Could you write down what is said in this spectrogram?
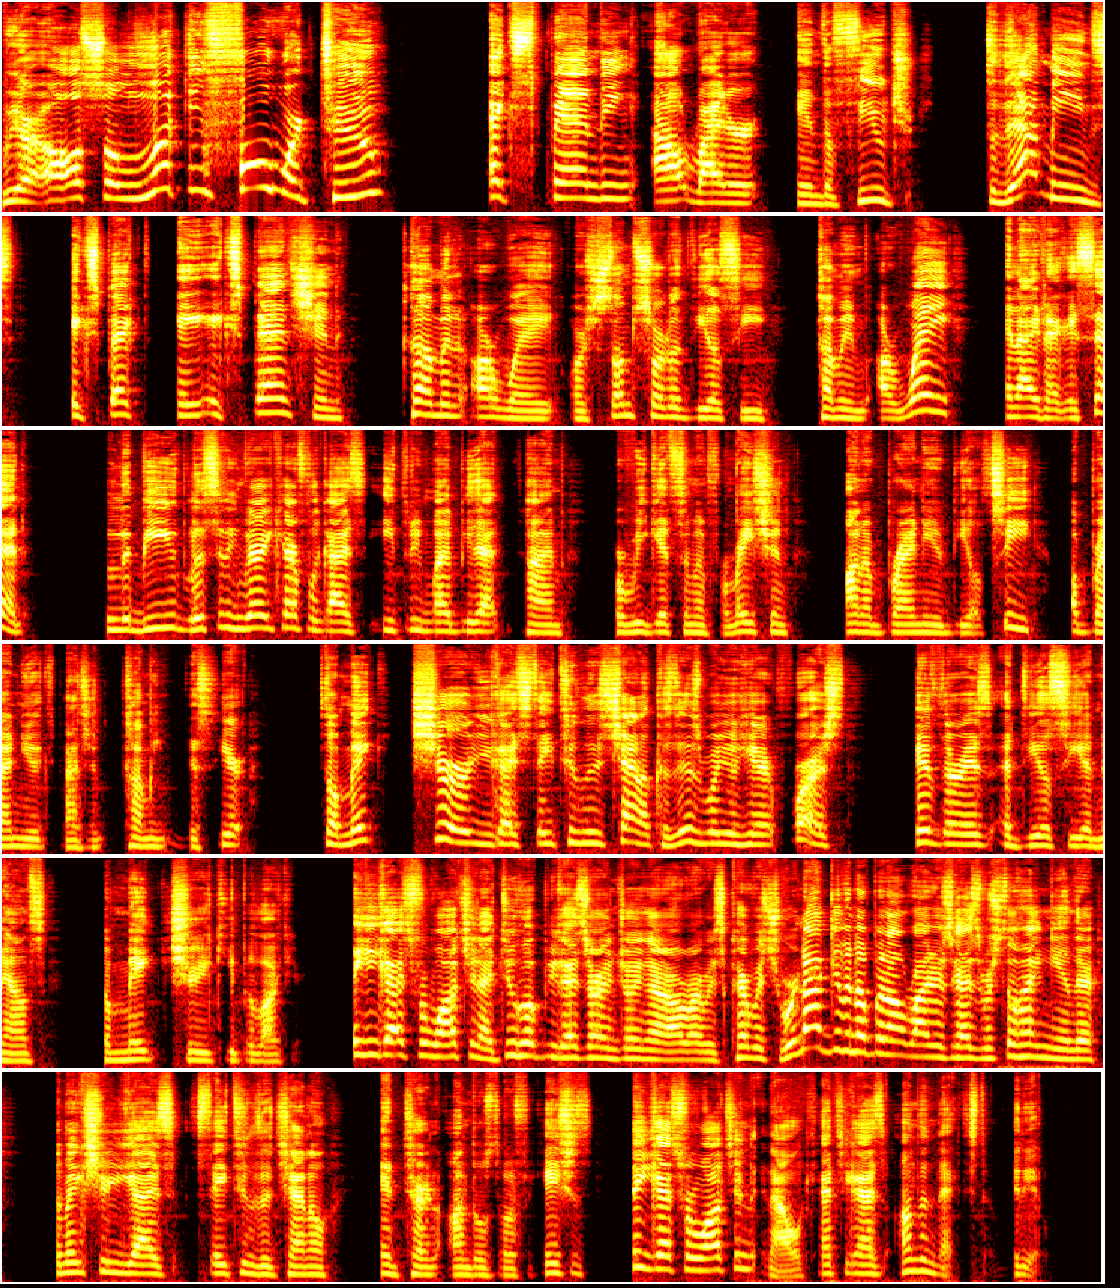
We are also looking forward to expanding Outrider in the future. So that means expect a expansion coming our way or some sort of DLC coming our way. And I, like I said, be listening very carefully, guys. E3 might be that time where we get some information on a brand new DLC, a brand new expansion coming this year. So make sure you guys stay tuned to this channel because this is where you'll hear it first if there is a DLC announced. So make sure you keep it locked here. Thank you guys for watching. I do hope you guys are enjoying our Outriders coverage. We're not giving up on Outriders, guys. We're still hanging in there. So make sure you guys stay tuned to the channel and turn on those notifications. Thank you guys for watching, and I will catch you guys on the next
